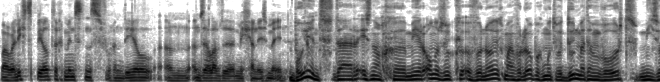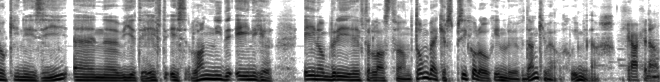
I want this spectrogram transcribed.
Maar wellicht speelt er minstens voor een deel een, eenzelfde mechanisme in. Boeiend. Daar is nog uh, meer onderzoek voor nodig. Maar voorlopig moeten we het doen met een woord, misokinesie. En uh, wie het heeft is lang niet de enige. Eén op drie heeft er last van. Tom Bekkers, psycholoog in Leuven. Dankjewel. Goedemiddag. Graag gedaan.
